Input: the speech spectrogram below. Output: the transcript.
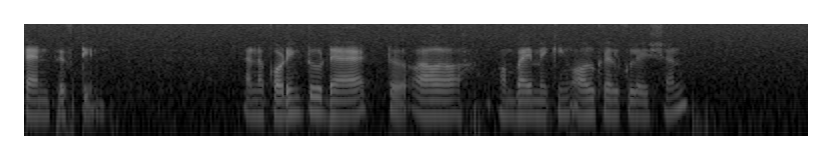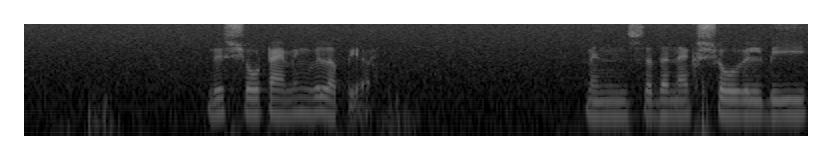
10 15 and according to that uh, by making all calculation this show timing will appear. Means uh, the next show will be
